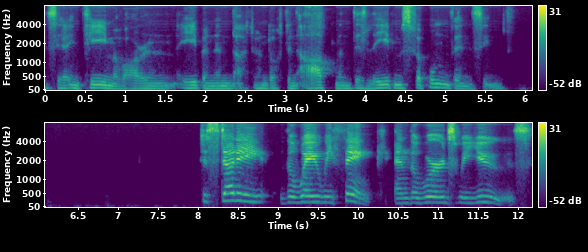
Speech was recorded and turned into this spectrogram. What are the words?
sehr intim auf allen Ebenen durch den Atmen des Lebens verbunden sind. To study the way we think and the words we use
